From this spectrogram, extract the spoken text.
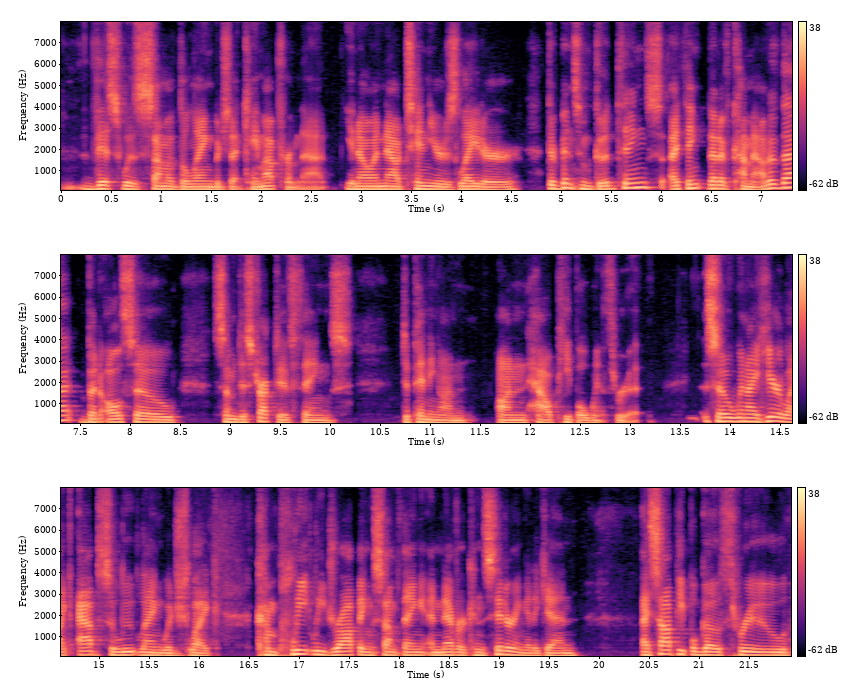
this was some of the language that came up from that, you know, and now 10 years later, there have been some good things, I think, that have come out of that, but also some destructive things depending on on how people went through it. So when I hear like absolute language, like completely dropping something and never considering it again, I saw people go through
